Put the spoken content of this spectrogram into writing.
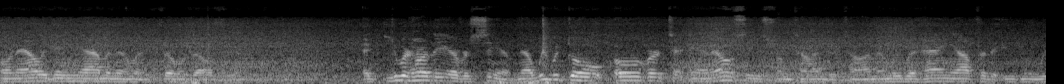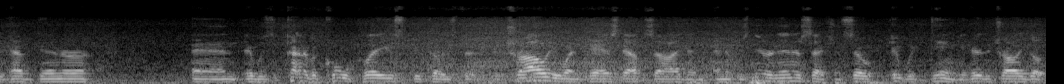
on Allegheny Avenue in Philadelphia. You would hardly ever see him. Now, we would go over to Aunt Elsie's from time to time, and we would hang out for the evening. We'd have dinner, and it was kind of a cool place because the, the trolley went past outside and, and it was near an intersection so it would ding you hear the trolley go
